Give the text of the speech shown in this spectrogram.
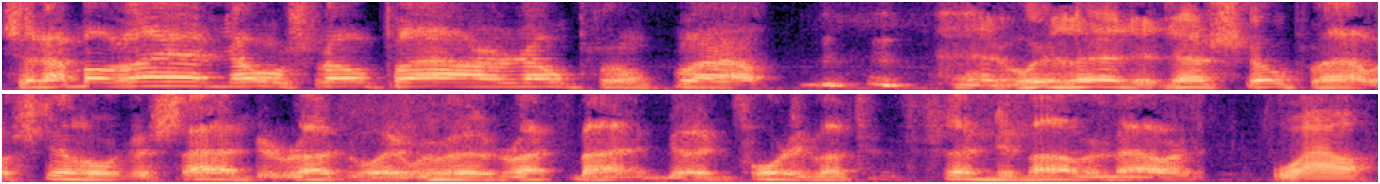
Said, I'm gonna land no snow plow or no snow plow. and we landed. That snow plow was still on the side of the runway. We went right by it doing 40, mi- 70 miles an hour. Wow.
